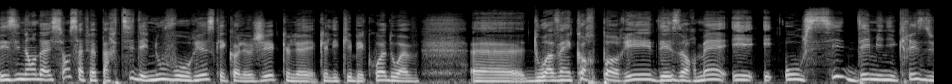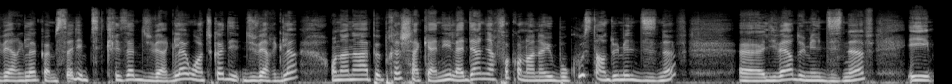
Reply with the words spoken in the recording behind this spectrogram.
les inondations, ça fait partie des nouveaux risques écologiques que, que les Québécois doivent euh, doivent incorporer désormais, et, et aussi des mini crises du verglas comme ça, des petites crisettes du verglas ou en tout cas des- du verglas. On en a à peu près chaque année. La dernière fois qu'on en a eu beaucoup, c'était en 2019, euh, l'hiver 2019, et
